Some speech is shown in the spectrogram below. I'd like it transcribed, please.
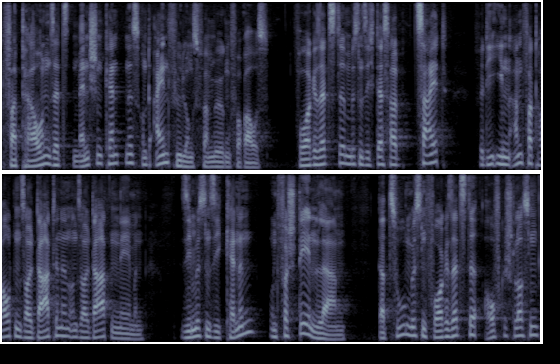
Vertrauen setzt Menschenkenntnis und Einfühlungsvermögen voraus. Vorgesetzte müssen sich deshalb Zeit für die ihnen anvertrauten Soldatinnen und Soldaten nehmen. Sie müssen sie kennen und verstehen lernen. Dazu müssen Vorgesetzte aufgeschlossen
